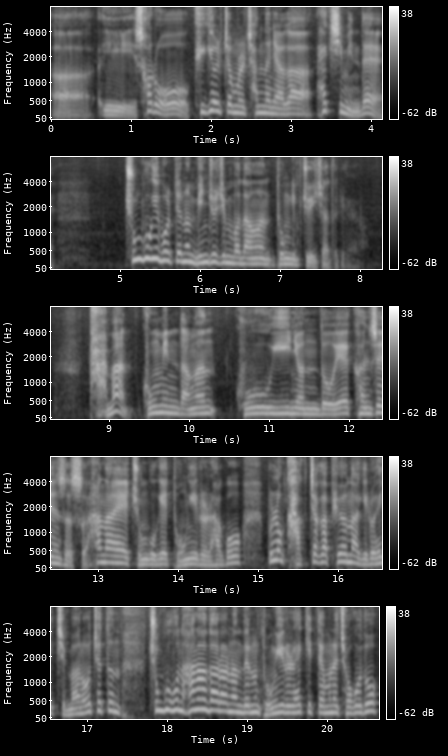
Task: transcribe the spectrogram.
어이 서로 귀결점을 찾느냐가 핵심인데 중국이 볼 때는 민주진보당은 독립주의자들이에요. 다만 국민당은 92년도에 컨센서스 하나의 중국에 동의를 하고 물론 각자가 표현하기로 했지만 어쨌든 중국은 하나다라는 데는 동의를 했기 때문에 적어도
